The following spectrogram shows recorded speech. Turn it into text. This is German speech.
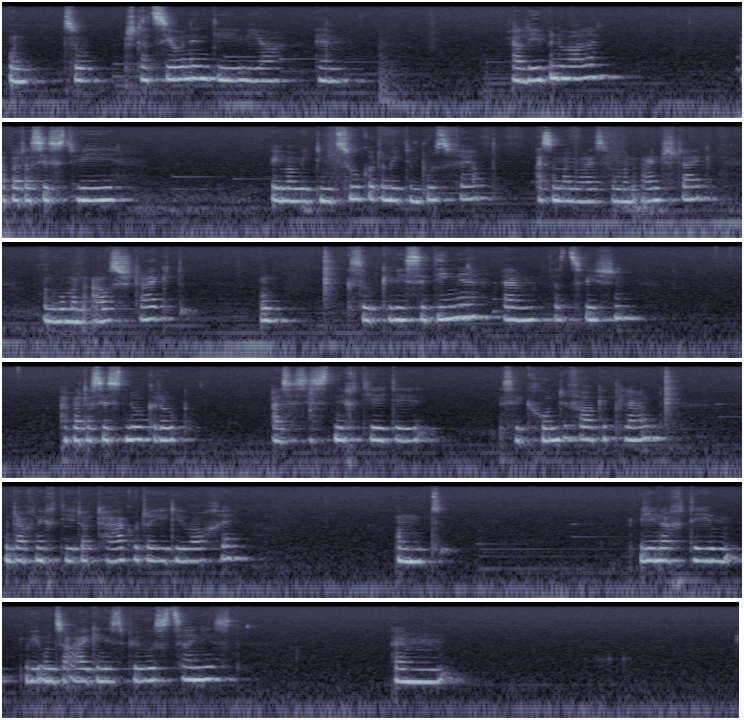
und so Stationen, die wir ähm, erleben wollen. Aber das ist wie, wenn man mit dem Zug oder mit dem Bus fährt. Also man weiß, wo man einsteigt und wo man aussteigt und so gewisse Dinge ähm, dazwischen. Aber das ist nur grob. Also es ist nicht jede Sekunde vorgeplant und auch nicht jeder Tag oder jede Woche. Und je nachdem, wie unser eigenes Bewusstsein ist, ähm,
